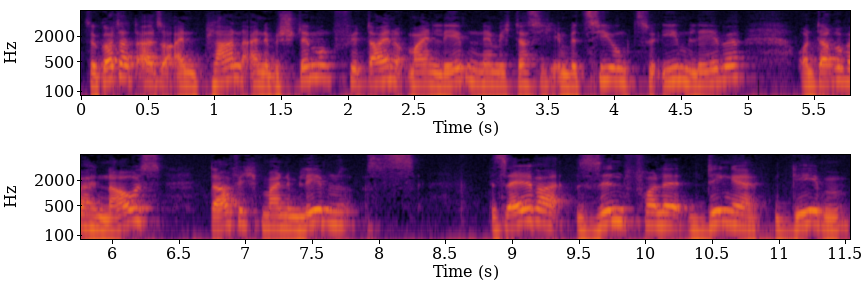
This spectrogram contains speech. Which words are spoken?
So Gott hat also einen Plan, eine Bestimmung für dein und mein Leben, nämlich dass ich in Beziehung zu ihm lebe und darüber hinaus darf ich meinem Leben selber sinnvolle Dinge geben.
